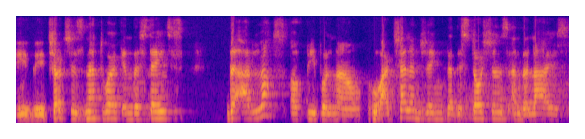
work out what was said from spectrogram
the, the churches network in the states. There are lots of people now who are challenging the distortions and the lies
